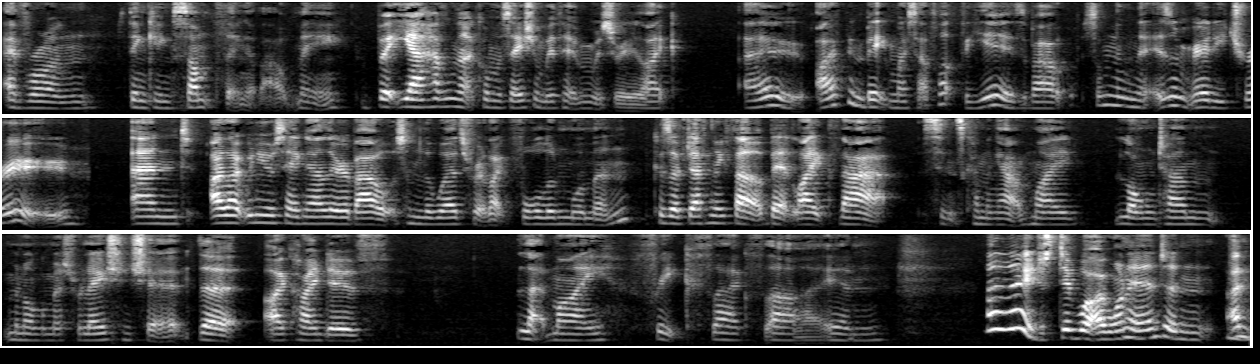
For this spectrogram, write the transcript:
everyone thinking something about me. But yeah, having that conversation with him was really like, oh, I've been beating myself up for years about something that isn't really true. And I like when you were saying earlier about some of the words for it, like fallen woman, because I've definitely felt a bit like that since coming out of my long term monogamous relationship. That I kind of let my freak flag fly and I don't know, just did what I wanted. And I'm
